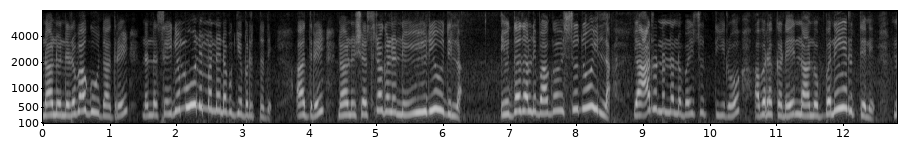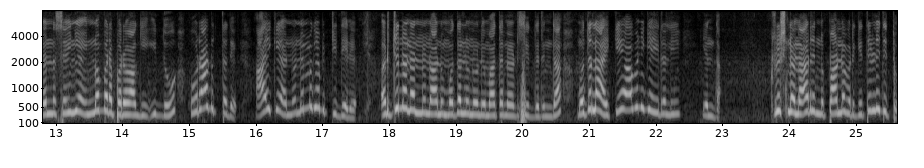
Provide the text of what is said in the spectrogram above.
ನಾನು ನೆರವಾಗುವುದಾದರೆ ನನ್ನ ಸೈನ್ಯವೂ ನಿಮ್ಮ ನೆನಪಿಗೆ ಬರುತ್ತದೆ. ಆದರೆ ನಾನು ಶಸ್ತ್ರಗಳನ್ನು ಹಿಡಿಯುವುದಿಲ್ಲ. ಯುದ್ಧದಲ್ಲಿ ಭಾಗವಹಿಸುವುದೂ ಇಲ್ಲ. ಯಾರು ನನ್ನನ್ನು ಬಯಸುತ್ತೀರೋ ಅವರ ಕಡೆ ನಾನೊಬ್ಬನೇ ಇರುತ್ತೇನೆ. ನನ್ನ ಸೈನ್ಯ ಇನ್ನೊಬ್ಬರ ಪರವಾಗಿ ಇದ್ದು ಹೋರಾಡುತ್ತದೆ. ಆಯ್ಕೆಯನ್ನು ನಿಮಗೆ ಬಿಟ್ಟಿದ್ದೇನೆ. ಅರ್ಜುನನನ್ನು ನಾನು ಮೊದಲು ನೋಡಿ ಮಾತನಾಡಿಸಿದ್ದರಿಂದ ಮೊದಲ ಆಯ್ಕೆ ಅವನಿಗೆ ಇರಲಿ ಎಂದ. ಕೃಷ್ಣನಾರೆಂದು ಪಾಂಡವರಿಗೆ ತಿಳಿದಿತ್ತು.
